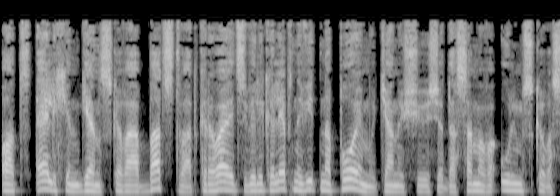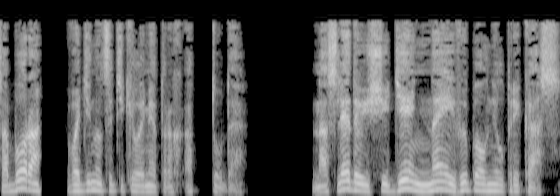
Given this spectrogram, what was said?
От Эльхингенского аббатства открывается великолепный вид на пойму, тянущуюся до самого Ульмского собора в 11 километрах оттуда. На следующий день Ней выполнил приказ.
